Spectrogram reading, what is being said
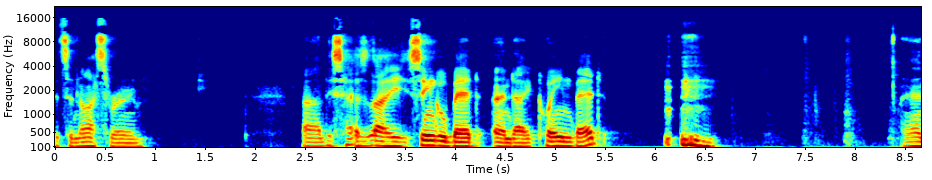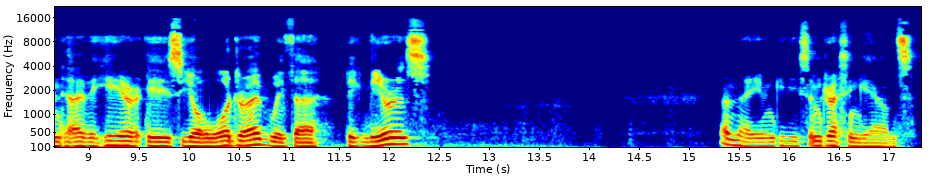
It's a nice room. Uh, this has a single bed and a queen bed. and over here is your wardrobe with uh, big mirrors. And they even give you some dressing gowns.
